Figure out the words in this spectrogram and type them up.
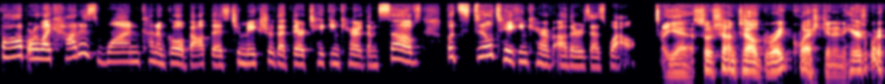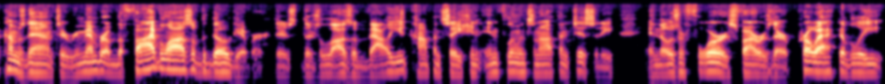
Bob? Or like, how does one kind of go about this to make sure that they're taking care of themselves, but still taking care of others as well? Yeah. So Chantel, great question. And here's what it comes down to. Remember, of the five laws of the go-giver, there's there's laws of value, compensation, influence, and authenticity. And those are four as far as they're proactively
